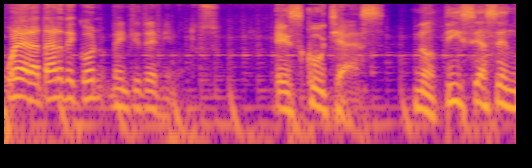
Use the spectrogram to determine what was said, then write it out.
Una de la tarde con 23 minutos. Escuchas Noticias en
